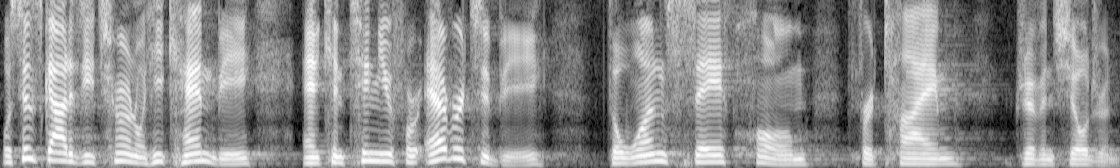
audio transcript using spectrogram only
Well, since God is eternal, he can be and continue forever to be the one safe home for time driven children.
